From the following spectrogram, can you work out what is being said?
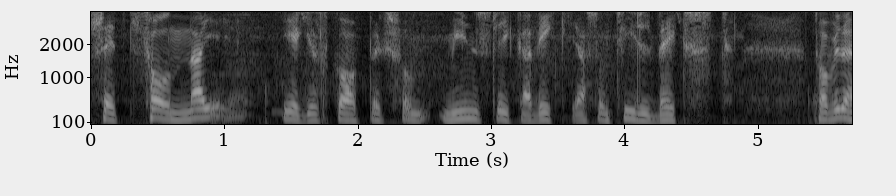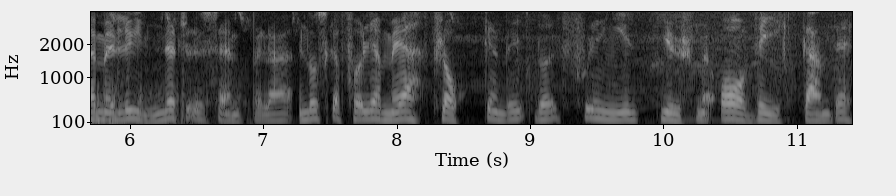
sett sådana egenskaper som minst lika viktiga som tillväxt. Tar vi det här med lynne till exempel. De ska följa med flocken. Då får inget djur som är avvikande.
